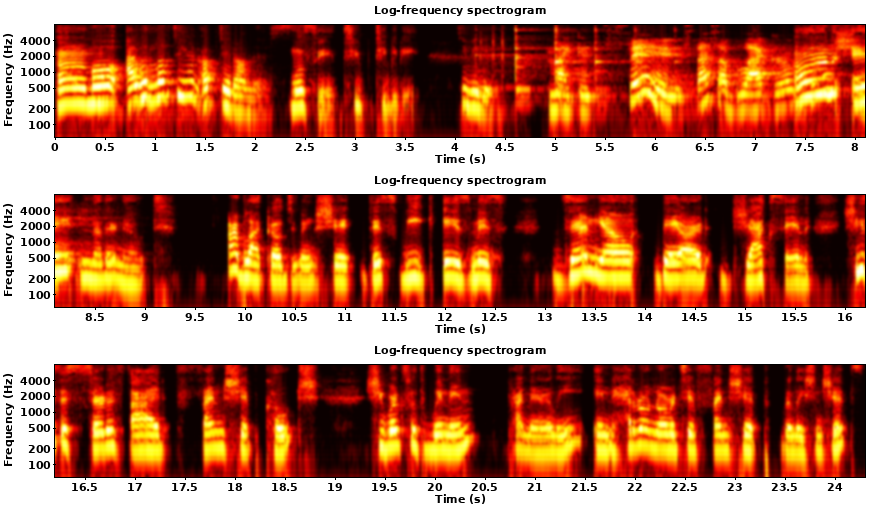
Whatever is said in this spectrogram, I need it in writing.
Um, Well, I would love to hear an update on this. we'll see. T- TBD. TBD. My good sis, that's a black girl. On doing shit. another note, our black girl doing shit this week is Miss Danielle Bayard Jackson. She's a certified friendship coach. She works with women primarily in heteronormative friendship relationships,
